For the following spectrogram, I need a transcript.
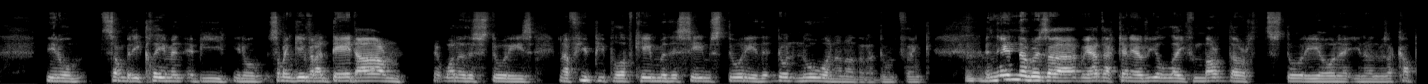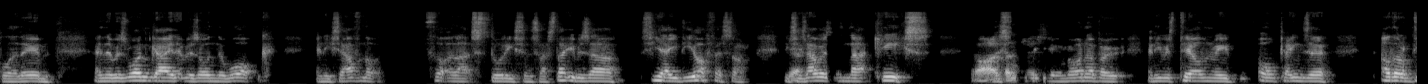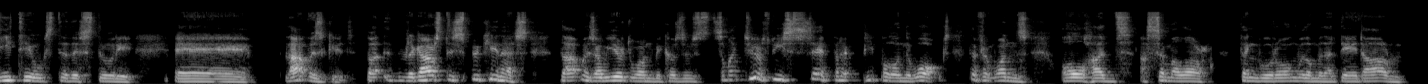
you know, somebody claiming to be, you know, someone gave her a dead arm at one of the stories, and a few people have came with the same story that don't know one another. I don't think. Mm-hmm. And then there was a we had a kind of real life murder story on it. You know, there was a couple of them, and there was one guy that was on the walk, and he said, "I've not thought of that story since I started." He was a CID officer. He yeah. says, "I was in that case." Oh, on about, and he was telling me all kinds of other details to the story. Uh, that was good. But in regards to spookiness, that was a weird one because there was some like two or three separate people on the walks, different ones, all had a similar thing go wrong with them with a dead arm.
